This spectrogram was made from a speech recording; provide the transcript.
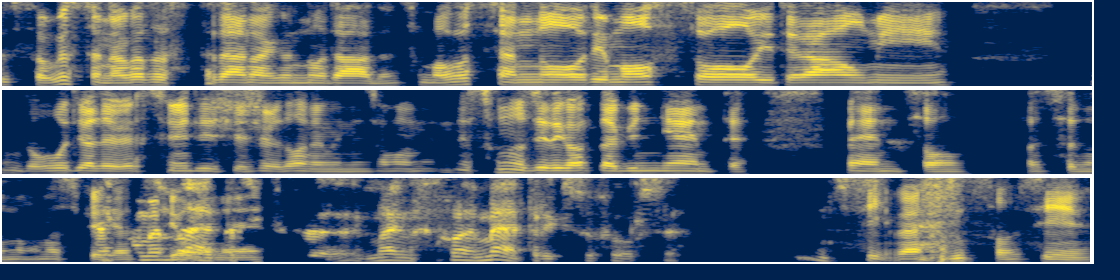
Questo, questa è una cosa strana che ho notato, insomma, forse hanno rimosso i traumi dovuti alle versioni di Cicerone, quindi insomma, nessuno si ricorda più niente, penso, forse non ho una spiegazione. Come Matrix, come Matrix forse. Sì, penso, sì.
